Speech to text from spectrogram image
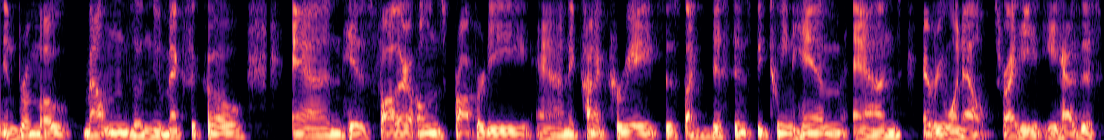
in remote mountains of New Mexico, and his father owns property, and it kind of creates this like distance between him and everyone else. Right? He he has this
